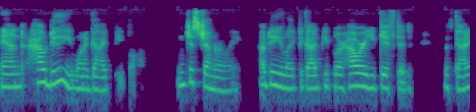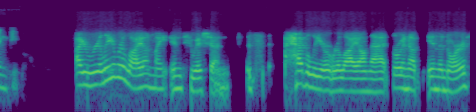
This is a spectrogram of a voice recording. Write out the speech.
And how do you want to guide people? just generally, how do you like to guide people, or how are you gifted with guiding people? I really rely on my intuition. It's heavily or rely on that. Growing up in the north,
